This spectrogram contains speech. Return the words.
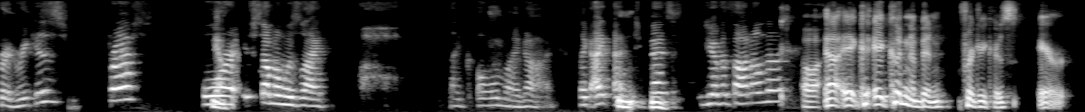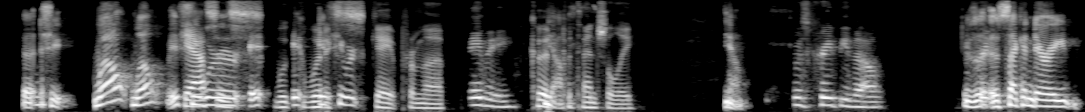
Fredrica's breath, or if someone was like, oh, like oh my god. Like I, I do you Mm, guys, do you have a thought on that? Oh, Uh, it it couldn't have been Fredrica's air. Uh, Mm. she well, well, if she were, it, would, if- would if she were- escape from the Maybe could Yeah. potentially. Yeah. It was creepy though. It was a, a secondary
